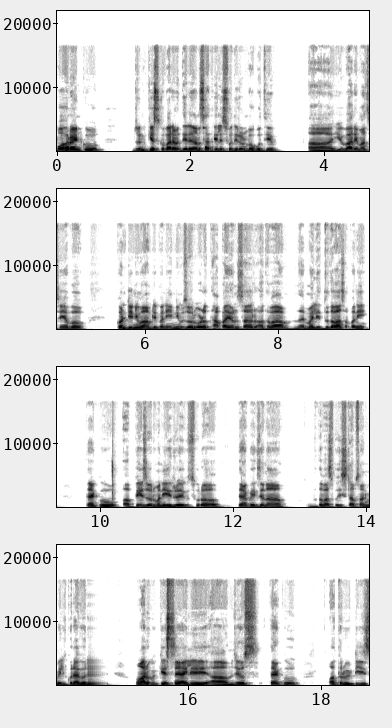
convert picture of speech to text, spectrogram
बहराइनको जुन केसको बारेमा धेरैजना साथीहरूले सोधिरहनु भएको थियो यो बारेमा चाहिँ अब कन्टिन्यू हामीले पनि न्युजहरूबाट थाहा पाएअनुसार अथवा मैले दूतावासमा पनि त्यहाँको पेजहरूमा पनि हेरिरहेको छु र त्यहाँको एकजना दूतावासको स्टाफसँग मैले कुरा गरेँ। उहाँहरूको केस चाहिँ अहिले जे होस् त्यहाँको अथोरिटिज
